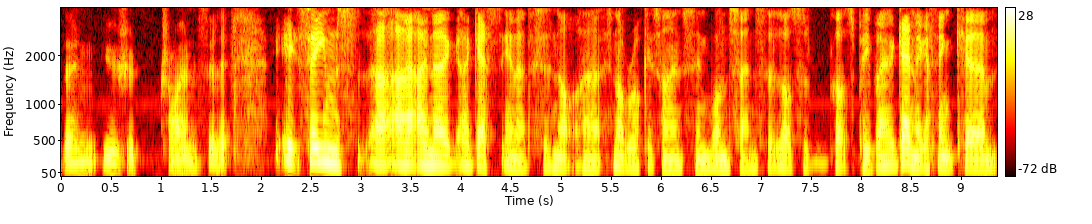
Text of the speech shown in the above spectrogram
then you should try and fill it. It seems, uh, I- and I, I guess you know, this is not uh, it's not rocket science in one sense that lots of lots of people. And again, I think um,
